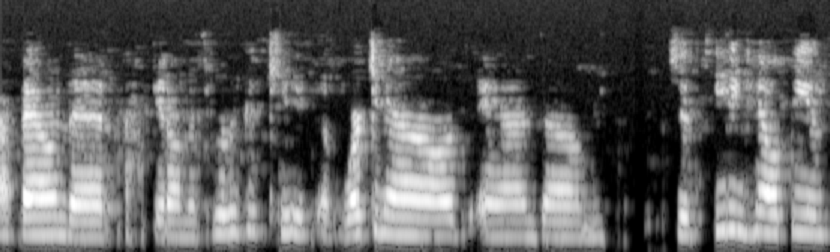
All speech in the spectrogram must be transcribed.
I found that I get on this really good kick of working out and um, just eating healthy and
